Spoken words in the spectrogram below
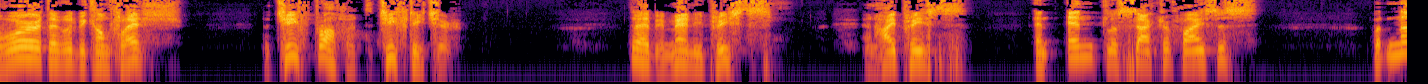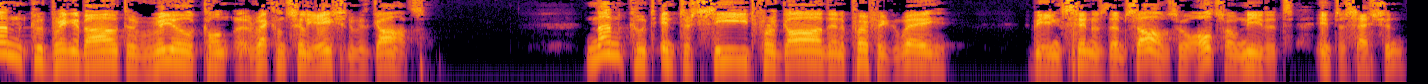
word that would become flesh. The chief prophet, the chief teacher. There had been many priests and high priests and endless sacrifices, but none could bring about a real con- uh, reconciliation with God. None could intercede for God in a perfect way, being sinners themselves who also needed intercession.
